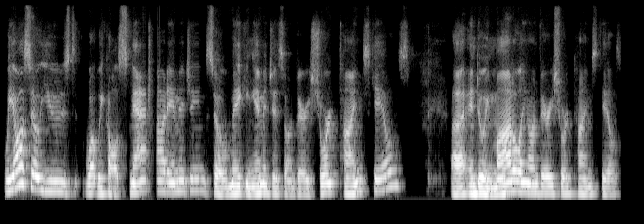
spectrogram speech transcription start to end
We also used what we call snapshot imaging, so making images on very short time scales uh, and doing modeling on very short time scales.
